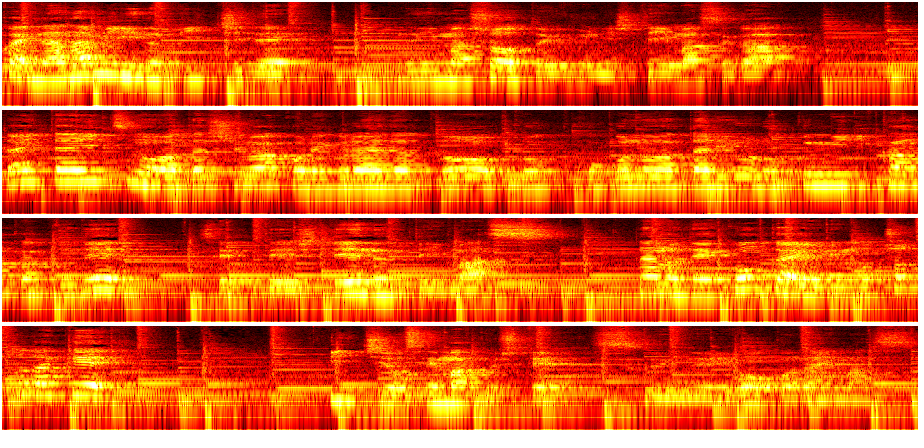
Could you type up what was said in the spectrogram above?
回 7mm のピッチで縫いましょうというふうにしていますがだいたいいつも私はこれぐらいだとここの辺りを 6mm 間隔で設定して縫っています。なので今回よりもちょっとだけピッチを狭くしてすくい縫いを行います、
